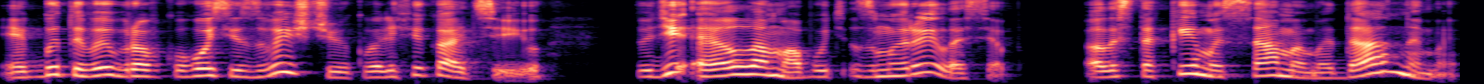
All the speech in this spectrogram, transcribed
Якби ти вибрав когось із вищою кваліфікацією, тоді Елла, мабуть, змирилася б, але з такими самими даними.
